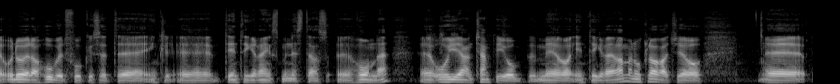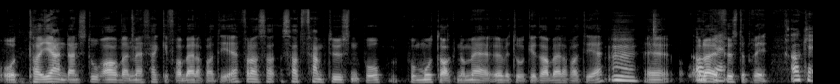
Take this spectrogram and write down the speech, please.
og Da er det hovedfokuset til integreringsminister Horne. Hun gjør en kjempejobb med å integrere, men hun klarer ikke å og ta igjen den store arven vi fikk fra Arbeiderpartiet. For det satt 5000 på, på mottak når vi overtok etter Arbeiderpartiet. Mm. Eh, og okay. det er første pri. Ok,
